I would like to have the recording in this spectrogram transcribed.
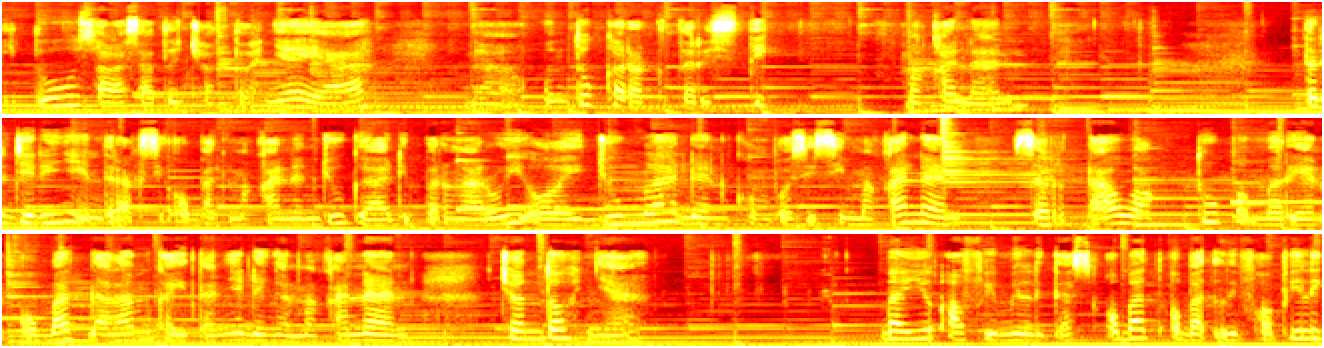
itu salah satu contohnya ya. Nah, untuk karakteristik makanan Terjadinya interaksi obat makanan juga dipengaruhi oleh jumlah dan komposisi makanan, serta waktu pemberian obat dalam kaitannya dengan makanan. Contohnya, bioavailabilitas obat-obat lipofilik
